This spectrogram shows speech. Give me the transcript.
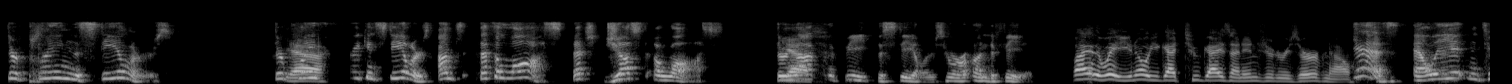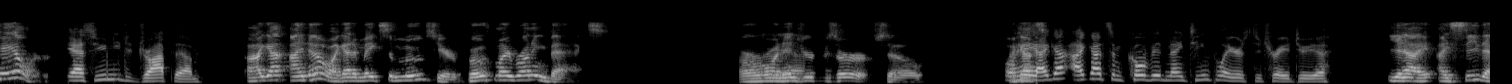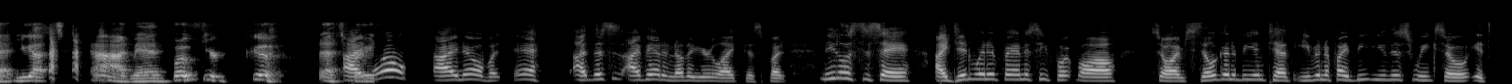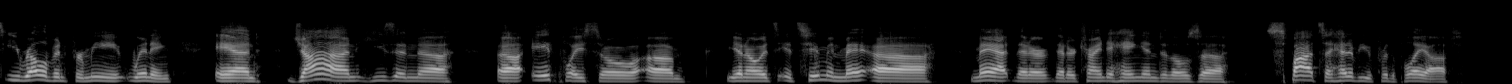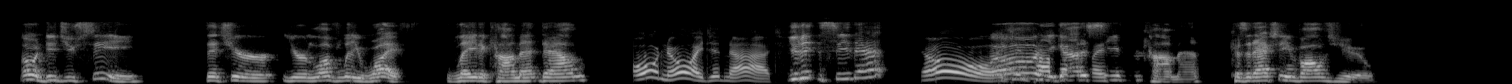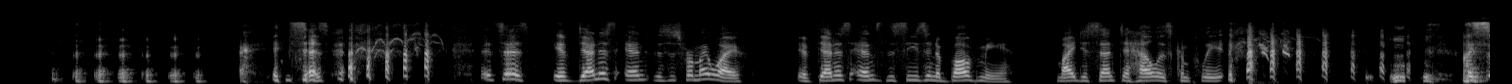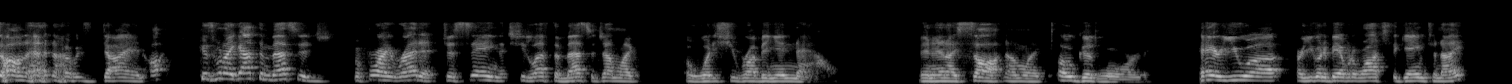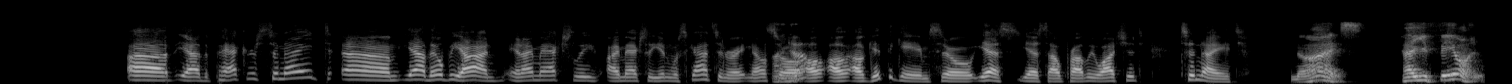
they're playing the Steelers, they're Yeah. playing freaking Steelers. I'm, that's a loss. That's just a loss. They're not going to beat the Steelers, who are undefeated. By the way, you know you got two guys on injured reserve now. Yes, Elliott and Taylor. Yeah, so you need to drop them. I got. I know. I got to make some moves here. Both my running backs are on Yeah. injured reserve. So Well, I hey, got- I got I got some COVID nineteen players to trade to you. yeah, I, I see that. You got God, man. Both you're good. That's I great. know, I know, but eh, I, this is I've had another year like this. But needless to say, I did win in fantasy football, so I'm still going to be in tenth, even if I beat you this week. So it's irrelevant for me winning. And John, he's in uh, uh, eighth place, so um, you know it's it's him and Matt, uh, Matt that are that are trying to hang into those uh, spots ahead of you for the playoffs. Oh, and did you see that your your lovely wife laid a comment down? Oh no, I did not. You didn't see that? No, Oh, you got to my- see her comment because it actually involves you. It says, it says if Dennis and This is from my wife. If Dennis ends the season above me, my descent to hell is complete. I saw that and I was dying. Because when I got the message before I read it, just saying that she left a message, I'm like, oh, what is she rubbing in now? And then I saw it and I'm like, oh, good lord. Hey, are you uh are you going to be able to watch the game tonight? Uh, yeah, the Packers tonight. Um, yeah, they'll be on, and I'm actually I'm actually in Wisconsin right now, so. I'll, I'll I'll get the game. So yes, yes, I'll probably watch it tonight. Nice. How you feeling?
